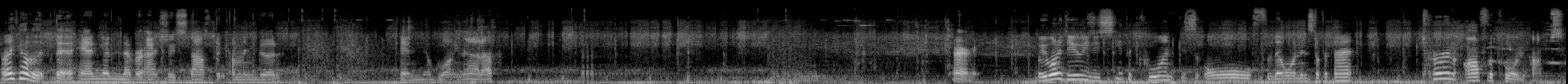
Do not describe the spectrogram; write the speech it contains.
I like how the, the handgun never actually stops becoming good. Okay, no blowing that up. Alright. What you want to do is you see the coolant is all flowing and stuff like that. Turn off the coolant pumps.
